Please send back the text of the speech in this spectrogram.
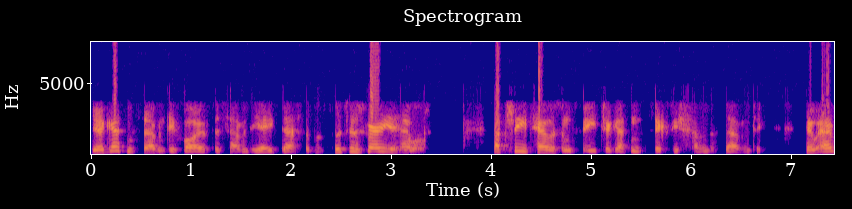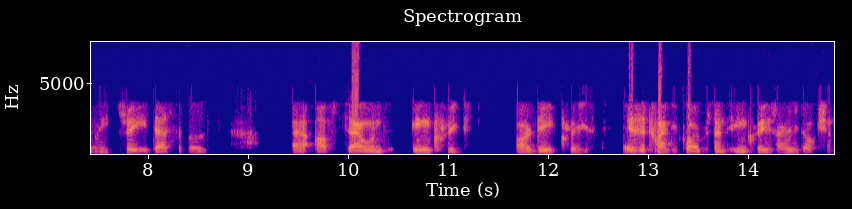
You're getting 75 to 78 decibels, which is very loud. At 3,000 feet, you're getting 67 to 70. Now, every three decibels uh, of sound increase or decrease is a 25% increase or reduction.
